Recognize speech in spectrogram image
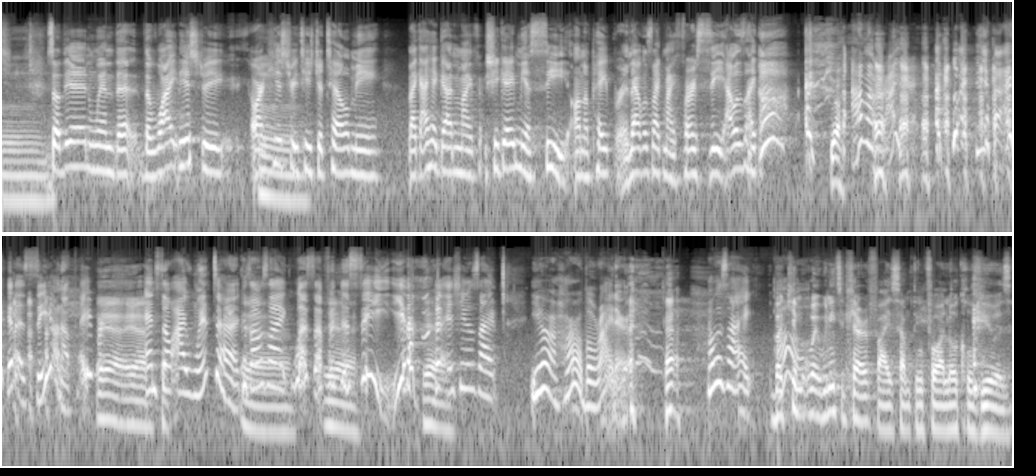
Mm. So then when the the white history history Mm. teacher tell me. Like I had gotten my, she gave me a C on a paper, and that was like my first C. I was like, Yeah. I'm a writer. like, yeah, I get a C on a paper. Yeah, yeah. And so I went to her because I was like, "What's up with Yeah. this C?" You know. Yeah. and she was like, "You're a horrible writer." I was like, But oh. Kim, wait, we need to clarify something for our local viewers.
